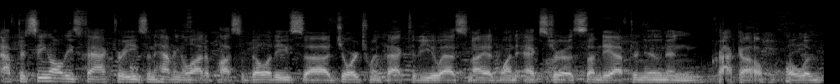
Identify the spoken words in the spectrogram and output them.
after seeing all these factories and having a lot of possibilities, uh, George went back to the U.S. and I had one extra Sunday afternoon in Krakow, Poland.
